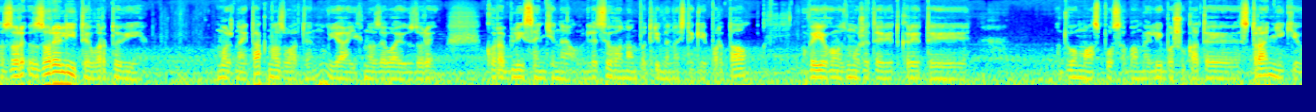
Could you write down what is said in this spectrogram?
Зор- Зореліти вартові. Можна і так назвати. Ну, я їх називаю зори... кораблі Sentinel. Для цього нам потрібен ось такий портал. Ви його зможете відкрити двома способами: либо шукати странників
